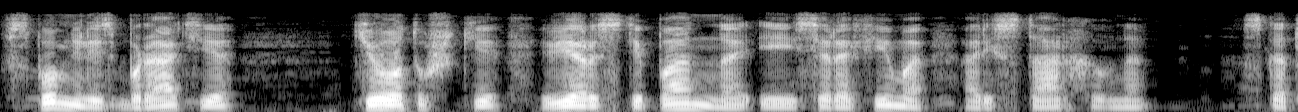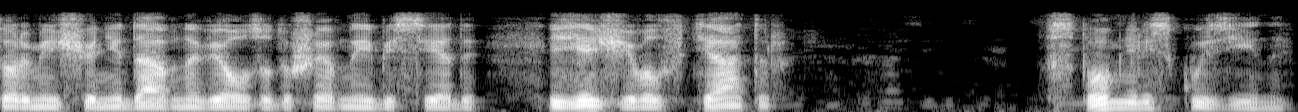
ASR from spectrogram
Вспомнились братья, тетушки Вера Степанна и Серафима Аристарховна, с которыми еще недавно вел задушевные беседы, езживал в театр. Вспомнились кузины.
